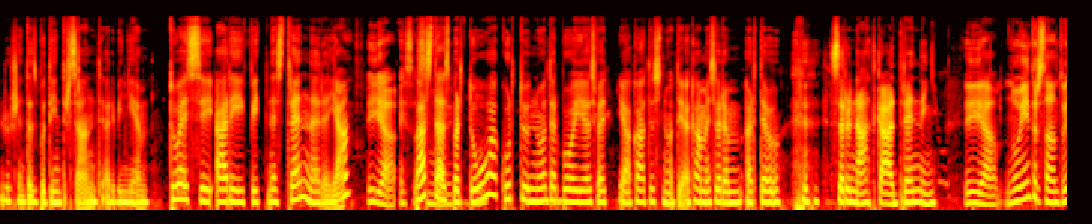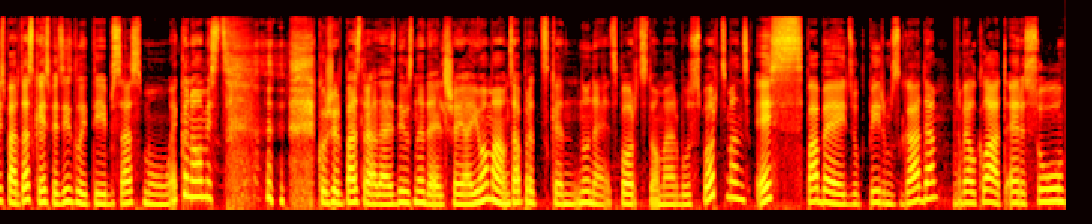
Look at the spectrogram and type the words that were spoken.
droši vien tas būtu interesanti arī viņiem. Tu esi arī fitnes trenere, jā? Jā, es esmu. Pastāst arī. par to, mhm. kur tu nodarbojies, vai jā, kā tas notiek, kā mēs varam ar tevi sarunāt kādu treniņu. Jā, nu, interesanti vispār tas, ka es pēc izglītības esmu ekonomists. kurš ir pastrādājis divas nedēļas šajā jomā un sapratis, ka nu, nē, sports tomēr būs sports mans. Es pabeidzu pirms gada Vēl klāt RSU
